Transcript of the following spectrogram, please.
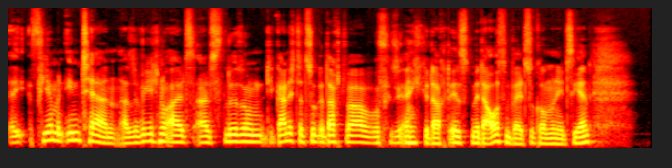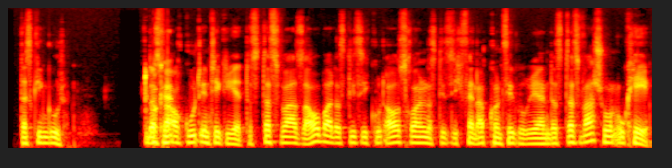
äh, Firmen intern, also wirklich nur als, als Lösung, die gar nicht dazu gedacht war, wofür sie eigentlich gedacht ist, mit der Außenwelt zu kommunizieren, das ging gut. Das okay. war auch gut integriert. Das, das war sauber, das ließ sich gut ausrollen, das ließ sich fan konfigurieren. Das, das war schon okay.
